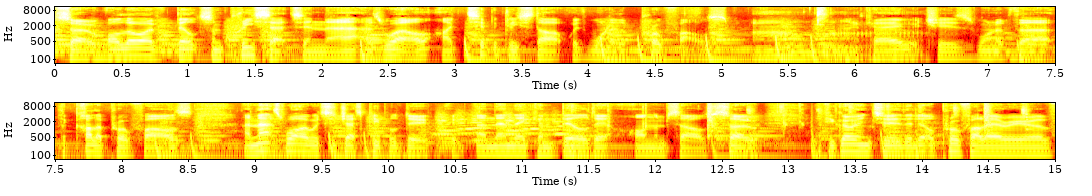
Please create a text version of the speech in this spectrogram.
So although I've built some presets in there as well, I typically start with one of the profiles. Okay, which is one of the the color profiles, and that's what I would suggest people do, and then they can build it on themselves. So, if you go into the little profile area of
